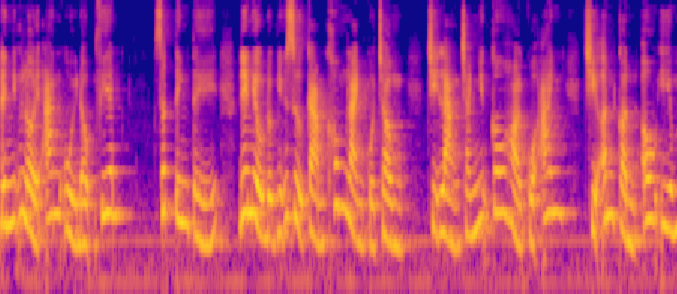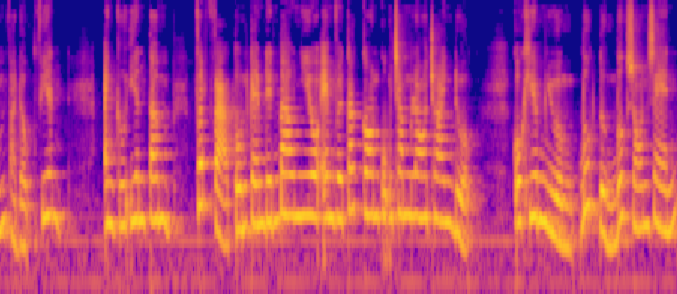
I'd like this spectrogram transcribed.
đến những lời an ủi động viên. Rất tinh tế, Liên hiểu được những sự cảm không lành của chồng, chị lảng tránh những câu hỏi của anh, chỉ ân cần âu yếm và động viên. Anh cứ yên tâm, vất vả tốn kém đến bao nhiêu em với các con cũng chăm lo cho anh được. Cô khiêm nhường bước từng bước rón rén,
